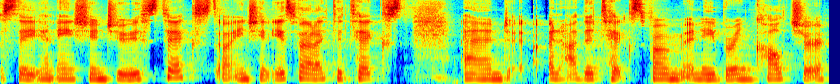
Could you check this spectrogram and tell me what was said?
say, an ancient Jewish text or ancient Israelite text and another text from a neighboring culture,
